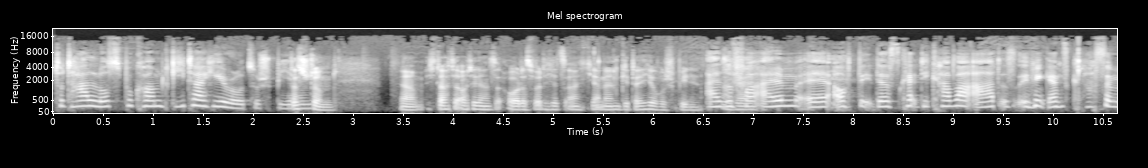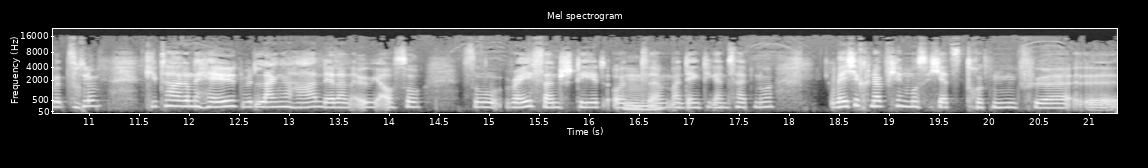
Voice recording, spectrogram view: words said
total Lust bekommt, Guitar Hero zu spielen. Das stimmt. Ja, ich dachte auch die ganze Zeit, oh, das würde ich jetzt eigentlich gerne in Guitar Hero spielen. Also Okay. vor allem äh, auch die, das, die Coverart ist irgendwie ganz klasse mit so einem Gitarrenheld mit langen Haaren, der dann irgendwie auch so so Racern steht und ähm, man denkt die ganze Zeit nur, welche Knöpfchen muss ich jetzt drücken für äh,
